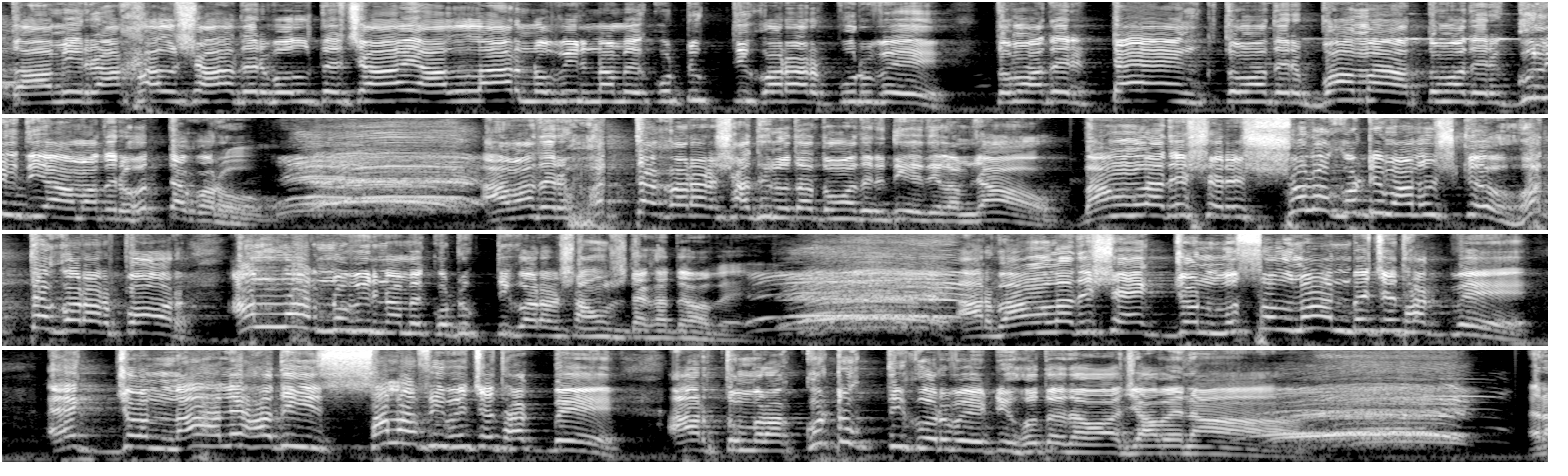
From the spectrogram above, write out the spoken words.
তো আমি রাখাল শাহাদের বলতে চাই, আল্লাহর নবীর নামে কটুক্তি করার পূর্বে তোমাদের ট্যাঙ্ক, তোমাদের বোমা, তোমাদের গুলি দিয়ে আমাদের হত্যা করো। আমাদের হত্যা করার স্বাধীনতা তোমাদের দিয়ে দিলাম, যাও। বাংলাদেশের ষোলো কোটি মানুষকে হত্যা করার পর আল্লাহর নবীর নামে কটুক্তি করার সাহস দেখাতে হবে। আর বাংলাদেশে একজন মুসলমান বেঁচে থাকবে একজন নাহলে হাদিস সালাফি বেঁচে থাকবে, আর তোমরা কটুক্তি করবে, এটি হতে দেওয়া যাবে না।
